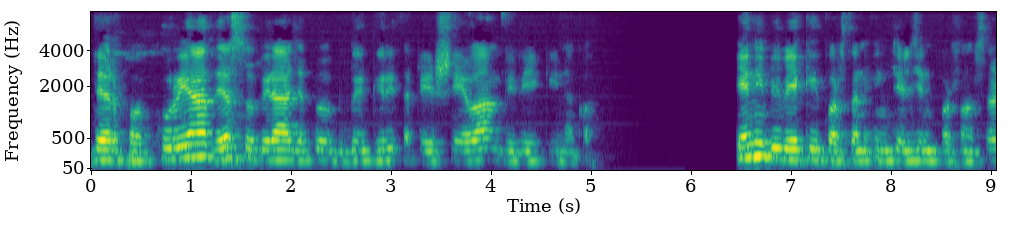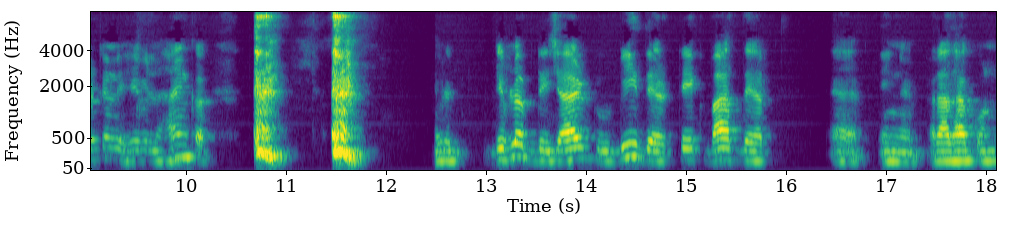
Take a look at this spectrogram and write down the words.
there for कुरिया देश विराज तो गिरी तटे सेवाम विवेकी न कह एनी विवेकी person intelligent person certainly he will hank develop desire to be there take bath there in Radha Kund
